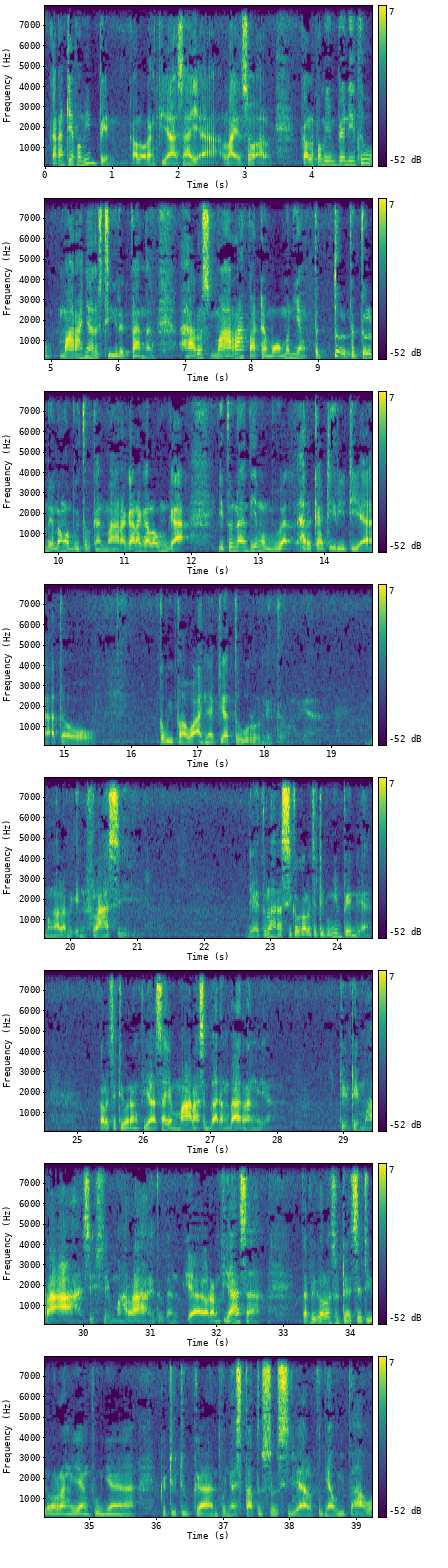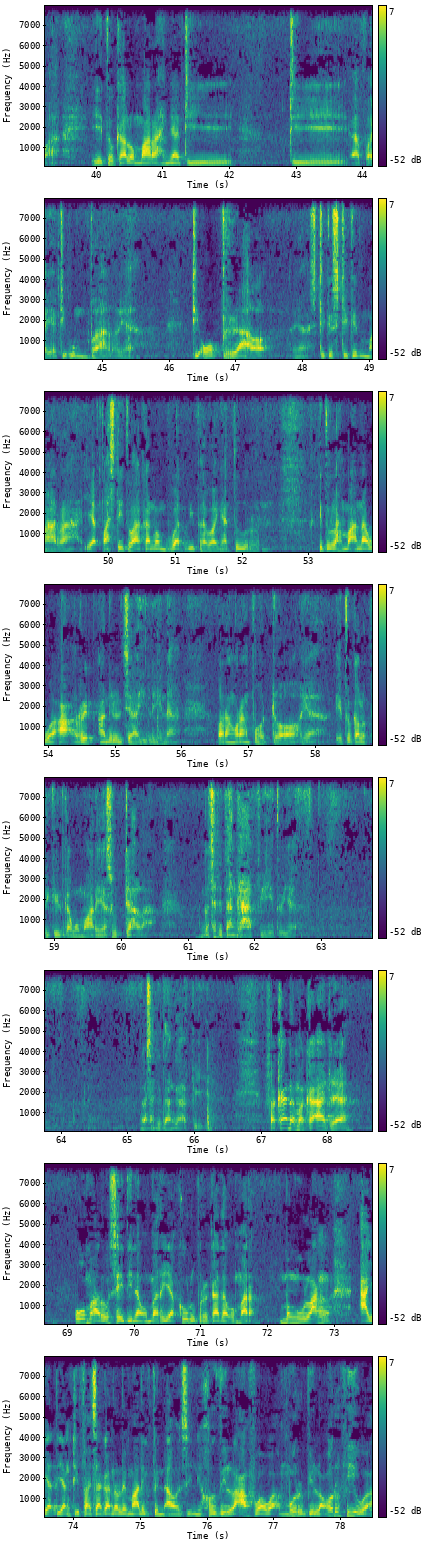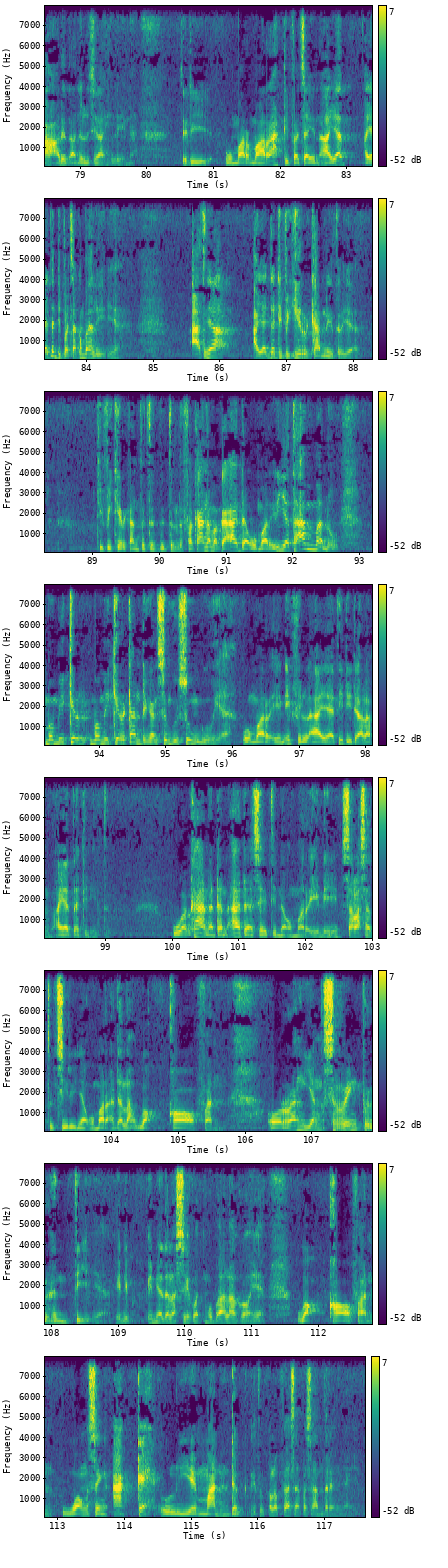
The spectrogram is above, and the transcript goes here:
Karena dia pemimpin. Kalau orang biasa ya lain soal. Kalau pemimpin itu marahnya harus diirit banget. Harus marah pada momen yang betul-betul memang membutuhkan marah. Karena kalau enggak Itu nanti membuat harga diri dia Atau kewibawaannya dia turun itu ya. Mengalami inflasi. Ya itulah resiko kalau jadi pemimpin ya. Kalau jadi orang biasa ya marah sembarang-barang ya. Dik-dik marah, sisi marah itu kan. Ya orang biasa tapi kalau sudah jadi orang yang punya kedudukan, punya status sosial, punya wibawa, itu kalau marahnya di di apa ya, diumbar ya, diobral ya, sedikit-sedikit marah, ya pasti itu akan membuat wibawanya turun. Itulah makna wa'arid anil jahilina. orang-orang bodoh ya itu kalau bikin kamu marah ya sudah lah nggak usah ditanggapi itu ya nggak usah ditanggapi fakada maka ada Umaru Sayyidina Umar Yakulu berkata Umar mengulang ayat yang dibacakan oleh Malik bin Aus ini khudhil afwa wa'mur bil urfi wa a'rid anil jahilina jadi Umar marah dibacain ayat ayatnya dibaca kembali ya. Artinya ayatnya dipikirkan itu ya. Dipikirkan betul-betul. Fakana maka ada Umar ini ya ta'ammalu memikir memikirkan dengan sungguh-sungguh ya. Umar ini fil ayati di dalam ayat tadi itu. Wakana dan ada Sayyidina Umar ini salah satu cirinya Umar adalah waqafan. Orang yang sering berhenti ya. Ini ini adalah sehat mubalaghah ya. Waqafan wong sing akeh uliye mandek itu kalau bahasa pesantrennya ya.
